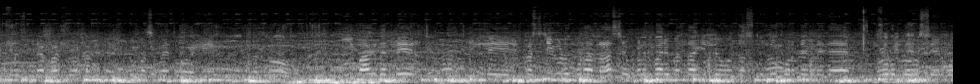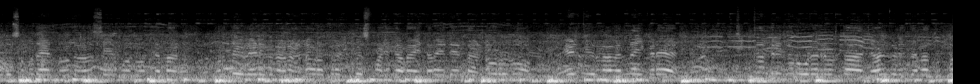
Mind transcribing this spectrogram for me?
ರಾಜ್ಯಪಾಲರಾದ ಕೆ ಎಸ್ ವಿದ್ಯಾಪಾಠಿಗಳು ಕುಟುಂಬ ಸಮೇತವಾಗಿ ಮತ್ತು ಈ ಭಾಗದಲ್ಲಿ ಇಲ್ಲಿ ಟ್ರಸ್ಟಿಗಳು ಕೂಡ ಲಾಸ್ಟ್ ಕಳೆದ ಬಾರಿ ಬಂದಾಗ ಇಲ್ಲಿ ಒಂದಷ್ಟು ಕೊರತೆಗಳಿದೆ. ರೋಡ್ ಸೇರ್ಬೋದು, ಸಮುದಾಯದ ಇರ್ಬೋದು ಅಂತೆಲ್ಲ ಕೊರತೆಗಳು ಹೇಳಿದ್ರು. ನಾನು ಅಣ್ಣವ್ರ ಹತ್ರ ರಿಕ್ವೆಸ್ಟ್ ಮಾಡಿದ್ದಾಣ ಈ ಥರ ಇದೆ ಅಂತ ಅಣ್ಣವ್ರು ಹೇಳ್ತಿದ್ರು. ನಾವೆಲ್ಲ ಈ ಕಡೆ ಓಡಾಡಿರುವಂಥ ಜಾಗಗಳಿಂದೆಲ್ಲ ತುಂಬ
